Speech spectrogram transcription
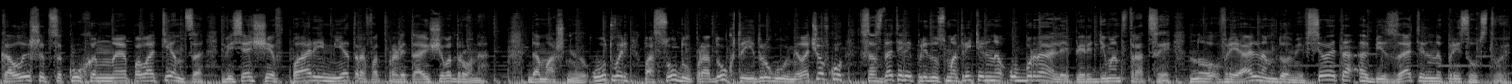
колышется кухонное полотенце, висящее в паре метров от пролетающего дрона. Домашнюю утварь, посуду, продукты и другую мелочевку создатели предусмотрительно убрали перед демонстрацией, но в реальном доме все это обязательно присутствует.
